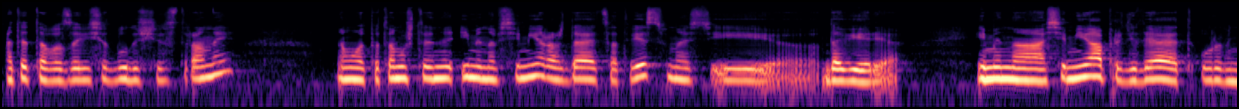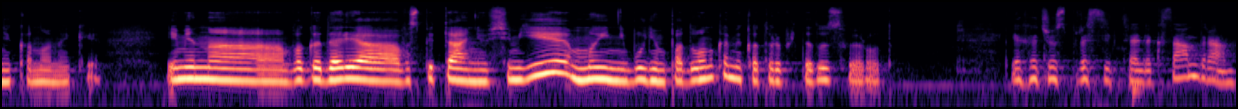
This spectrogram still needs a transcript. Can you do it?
От этого зависит будущее страны. Вот, потому что именно в семье рождается ответственность и э, доверие. Именно семья определяет уровень экономики. Именно благодаря воспитанию в семье мы не будем подонками, которые предадут свой род. Я хочу спросить Александра,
